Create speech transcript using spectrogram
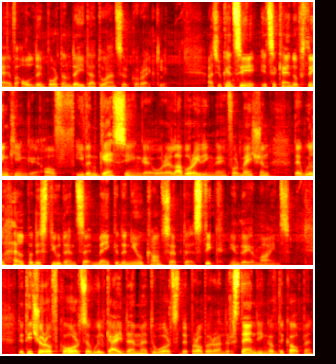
have all the important data to answer correctly. As you can see, it's a kind of thinking, of even guessing or elaborating the information that will help the students make the new concept stick in their minds. The teacher, of course, will guide them towards the proper understanding of the,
